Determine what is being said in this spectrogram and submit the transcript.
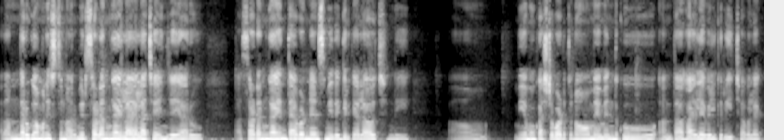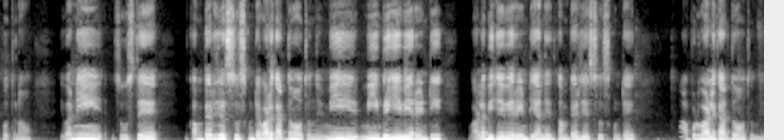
అది అందరూ గమనిస్తున్నారు. మీరు సడన్గా ఇలా ఎలా చేంజ్ అయ్యారు? సడన్గా ఇంత అబండెన్స్ మీ దగ్గరికి ఎలా వచ్చింది? మేము కష్టపడుతున్నాం మేము ఎందుకు అంత హై లెవెల్కి రీచ్ అవ్వలేకపోతున్నాం? ఇవన్నీ చూస్తే కంపేర్ చేసి చూసుకుంటే వాళ్ళకి అర్థమవుతుంది. మీ మీ బిహేవియర్ ఏంటి? వాళ్ళ బిహేవియర్ ఏంటి అనేది కంపేర్ చేసి చూసుకుంటే అప్పుడు వాళ్ళకి అర్థమవుతుంది.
